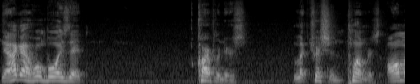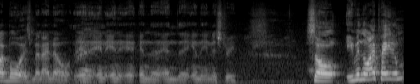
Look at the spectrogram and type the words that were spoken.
Now I got homeboys that carpenters, electrician, plumbers, all my boys, man, I know in, in, in, in the in the in the industry. So even though I paid them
